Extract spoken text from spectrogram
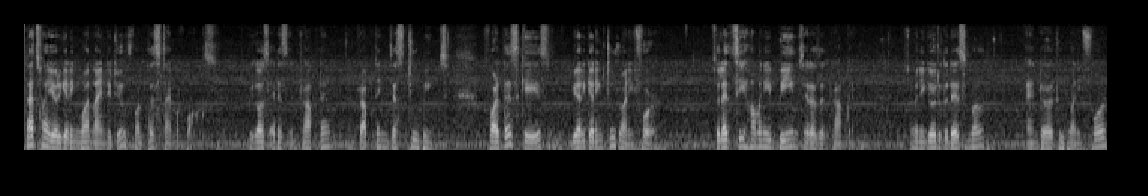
That's why you're getting 192 for this type of box because it is interrupting interrupting just two beams for this case we are getting 224 so let's see how many beams it is interrupting so when you go to the decimal enter 224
